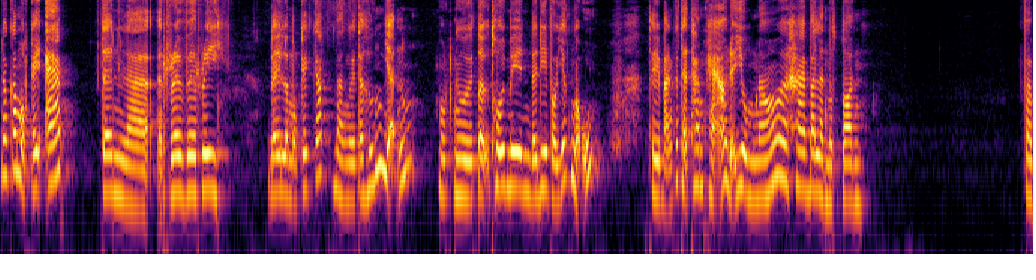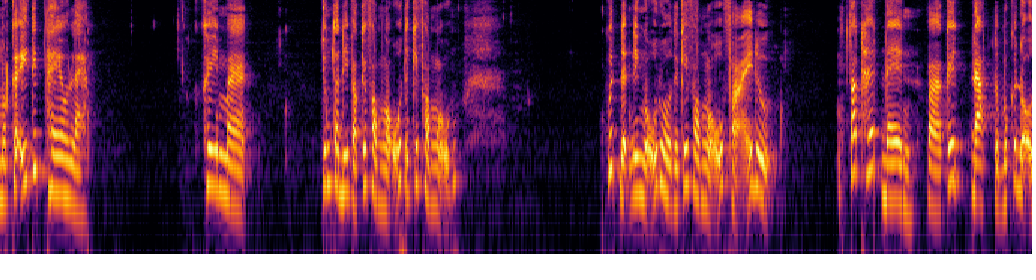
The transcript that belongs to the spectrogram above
Nó có một cái app tên là Reverie. Đây là một cái cách mà người ta hướng dẫn một người tự thôi miên để đi vào giấc ngủ. Thì bạn có thể tham khảo để dùng nó hai ba lần một tuần. Và một cái ý tiếp theo là khi mà chúng ta đi vào cái phòng ngủ thì cái phòng ngủ quyết định đi ngủ rồi thì cái phòng ngủ phải được tắt hết đèn và cái đạt được một cái độ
